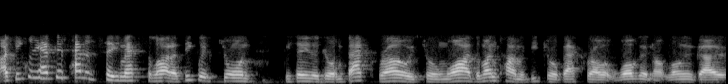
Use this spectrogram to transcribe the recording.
I think we have just haven't seen Max Delight. I think we've drawn he's either drawn back row, he's drawn wide. The one time he did draw back row at Wagga not long ago,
